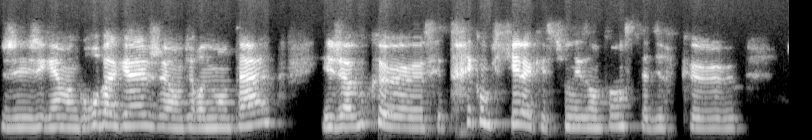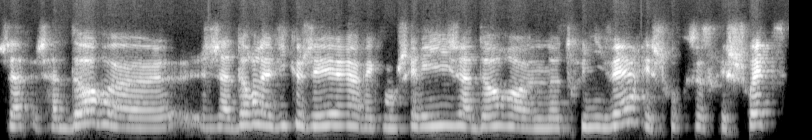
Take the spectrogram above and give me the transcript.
j'ai quand même un gros bagage environnemental. Et j'avoue que c'est très compliqué la question des enfants, c'est-à-dire que j'adore j'adore la vie que j'ai avec mon chéri, j'adore notre univers et je trouve que ce serait chouette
